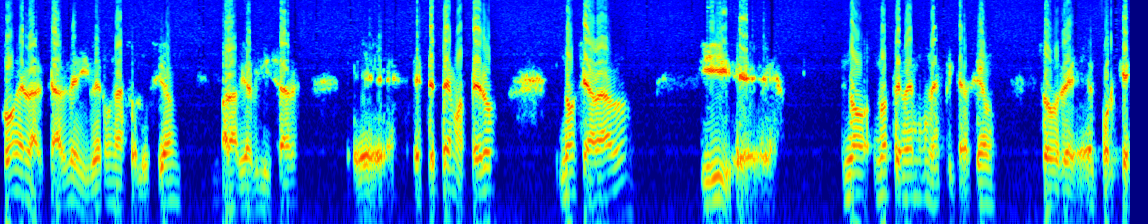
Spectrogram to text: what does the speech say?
con el alcalde y ver una solución para viabilizar eh, este tema, pero no se ha dado y eh, no, no tenemos una explicación sobre el por qué.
